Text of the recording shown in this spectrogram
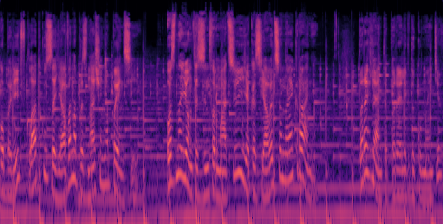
оберіть вкладку Заява на призначення пенсії. Ознайомтесь з інформацією, яка з'явиться на екрані. Перегляньте перелік документів,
